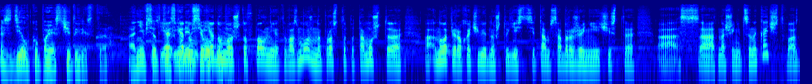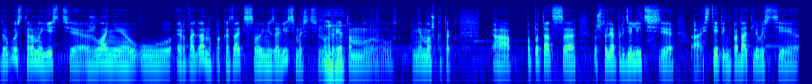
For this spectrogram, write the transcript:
сделку по С-400? Они все-таки, я, скорее я всего, Я купят. думаю, что вполне это возможно, просто потому что, а, ну, во-первых, очевидно, что есть там соображения чисто а, соотношения цены-качества, а с другой стороны, есть э, желание у Эрдогана показать свою независимость, но угу. при этом немножко так а, попытаться, ну, что ли, определить степень податливости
